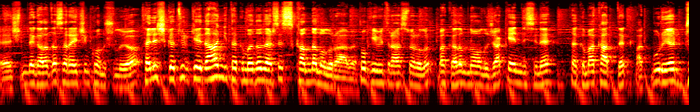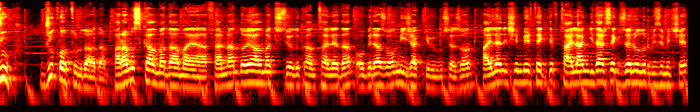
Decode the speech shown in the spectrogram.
Ee, şimdi Galatasaray için konuşuluyor. Talişka Türkiye'de hangi takıma dönerse skandal olur abi. Çok iyi bir transfer olur. Bakalım ne olacak. Kendisini takıma kattık. Bak buraya Cuk. Cuk oturdu adam. Paramız kalmadı ama ya. Fernando'yu almak istiyorduk Antalya'dan. O biraz olmayacak gibi bu sezon. Taylan için bir teklif. Taylan giderse güzel olur bizim için.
